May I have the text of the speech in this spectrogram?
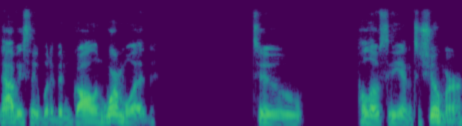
Now, obviously, it would have been gall and wormwood to Pelosi and to Schumer.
